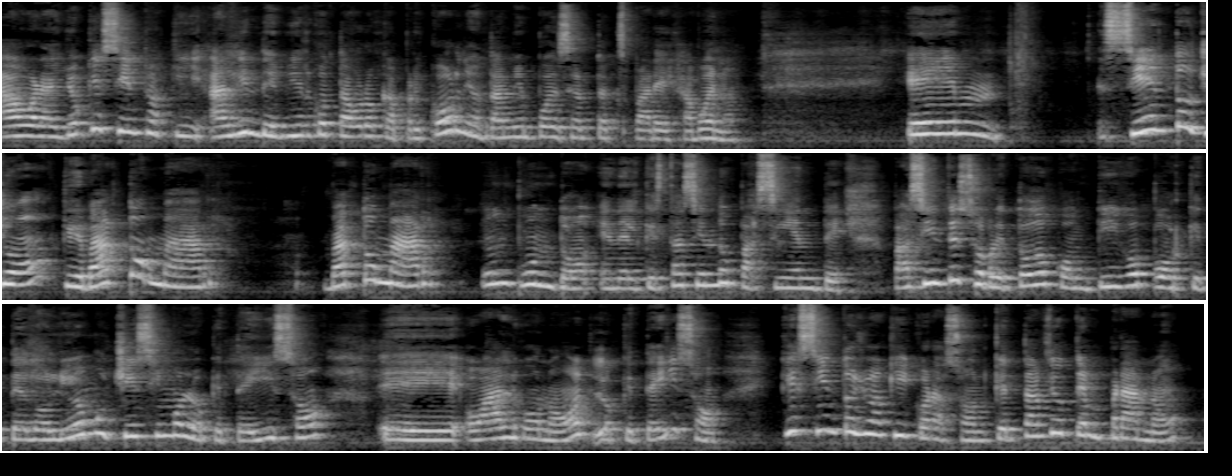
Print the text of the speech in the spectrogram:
Ahora, yo que siento aquí, alguien de Virgo, Tauro, Capricornio también puede ser tu expareja. Bueno, em, siento yo que va a tomar, va a tomar un punto en el que está siendo paciente, paciente sobre todo contigo porque te dolió muchísimo lo que te hizo eh, o algo, ¿no? Lo que te hizo. ¿Qué siento yo aquí, corazón? Que tarde o temprano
